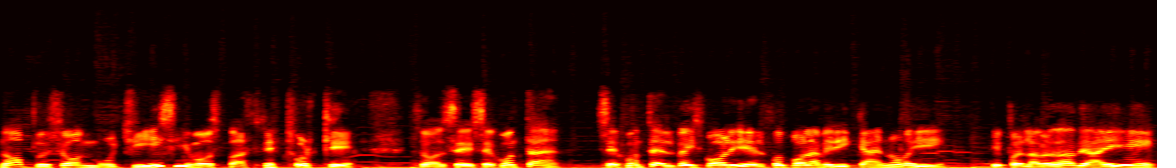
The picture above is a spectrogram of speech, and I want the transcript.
No, pues son muchísimos, padre, porque son- se, se junta, se junta el béisbol y el fútbol americano y, y pues la verdad de ahí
